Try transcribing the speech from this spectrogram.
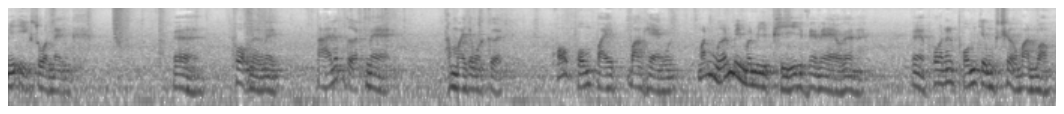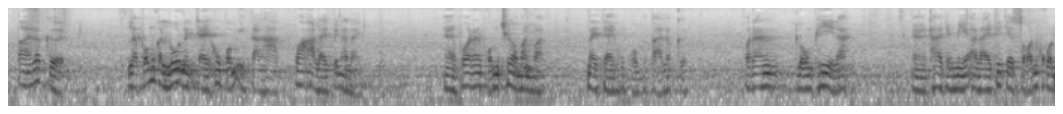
มีอีกส่วนหนึ่งเออพวกหนึ่งเนี่ยตายแล้วเกิดแน่ทำไมจะมาเกิด เพราะผมไปบางแห่งมันเหมือนมันมีผีแน่ๆกันนะเพราะนั้นผมจึงเชื่อมั่นว่าตายแล้วเกิด และผมก็รู้ในใจของผมอีกต่างหากว่าอะไรเป็นอะไรเพราะนั้นผมเชื่อมั่นว่าในใจของผมตายแล้วเกิด เพราะนั้นหลวงพี่นะ ถ้าจะมีอะไรที่จะสอนคน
